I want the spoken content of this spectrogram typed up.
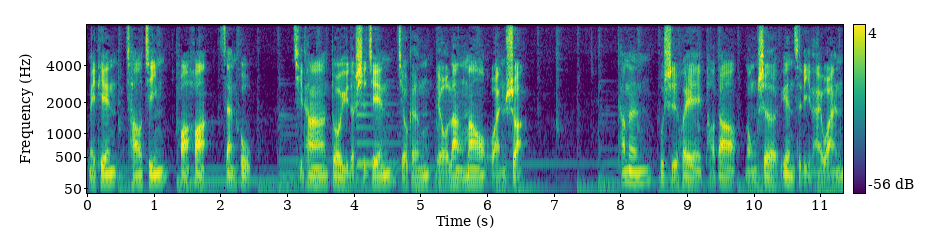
每天抄经、画画、散步。其他多余的时间就跟流浪猫玩耍。他们不时会跑到农舍院子里来玩，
